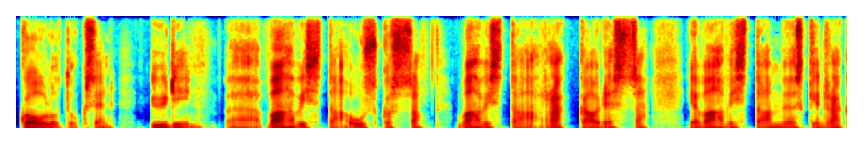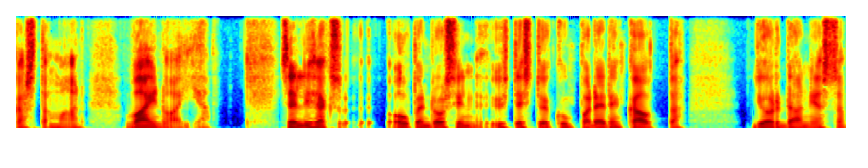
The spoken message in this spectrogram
koulutuksen ydin ää, vahvistaa uskossa, vahvistaa rakkaudessa ja vahvistaa myöskin rakastamaan vainoajia. Sen lisäksi Open Doorsin yhteistyökumppaneiden kautta Jordaniassa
